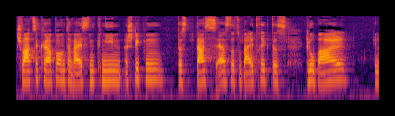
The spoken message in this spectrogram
schwarze Körper unter weißen Knien ersticken, dass das erst dazu beiträgt, dass global in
